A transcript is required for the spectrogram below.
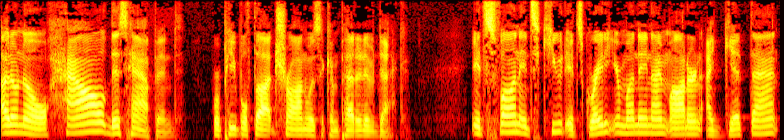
I don't know how this happened where people thought Tron was a competitive deck. It's fun, it's cute, it's great at your Monday Night Modern. I get that.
